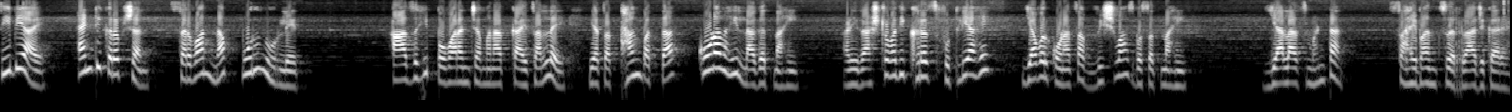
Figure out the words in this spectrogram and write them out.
सीबीआय अँटी करप्शन सर्वांना पुरून उरलेत. आजही पवारांच्या मनात काय चाललंय याचा थांगपत्ता कोणालाही लागत नाही. आणि राष्ट्रवादी खरंच फुटली आहे यावर कोणाचा विश्वास बसत नाही. यालाच म्हणतात साहेबांचं राजकारण.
